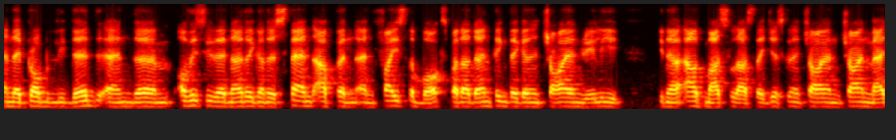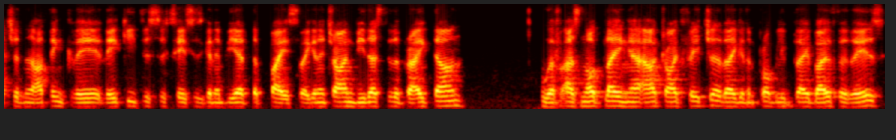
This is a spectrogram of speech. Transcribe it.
and they probably did. And um, obviously, they know they're going to stand up and, and face the Boks, but I don't think they're going to try and really, you know, outmuscle us. They're just going to try and try and match it. And I think their their key to success is going to be at the pace. They're going to try and beat us to the breakdown. With us not playing an outright fetcher, they're going to probably play both of theirs.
